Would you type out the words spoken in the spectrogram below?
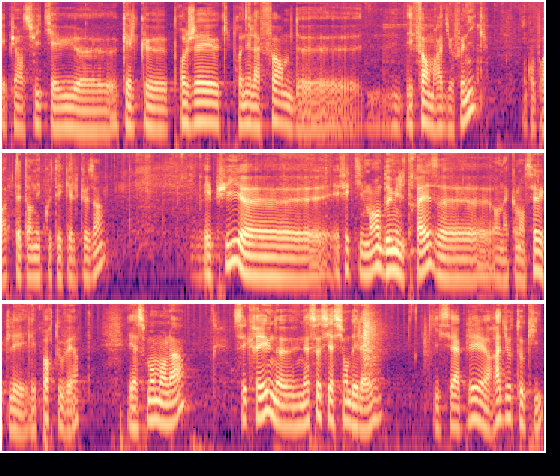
Et puis ensuite, il y a eu quelques projets qui prenaient la forme de, des formes radiophoniques. Donc on pourra peut-être en écouter quelques-uns. Et puis, euh, effectivement, en 2013, euh, on a commencé avec les, portes ouvertes. Et à ce moment-là, s'est créée une, association d'élèves qui s'est appelée Radio Toki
